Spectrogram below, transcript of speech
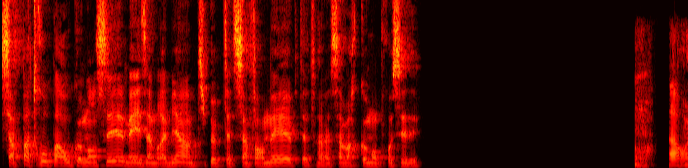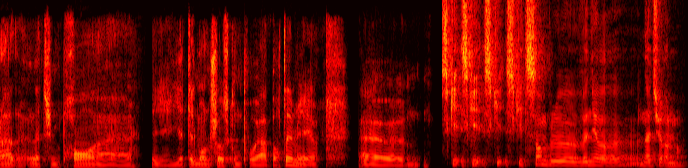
savent pas trop par où commencer, mais ils aimeraient bien un petit peu peut-être s'informer, peut-être euh, savoir comment procéder. Alors là, là, tu me prends. Euh, il y a tellement de choses qu'on pourrait apporter, mais. Euh, ce, qui, ce, qui, ce, qui, ce, qui, te semble venir euh, naturellement.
